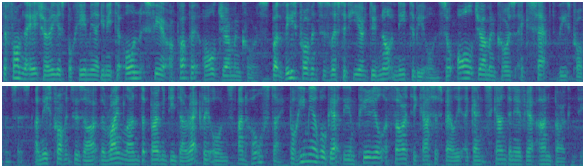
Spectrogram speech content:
To form the HRE as Bohemia, you need to own, sphere or puppet all German cores. But these provinces listed here do not need to be owned, so all German cores accept these provinces. And these provinces are the Rhineland that Burgundy directly owns and Holstein. Bohemia will get the Imperial Authority Casus Belli against Scandinavia and Burgundy,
